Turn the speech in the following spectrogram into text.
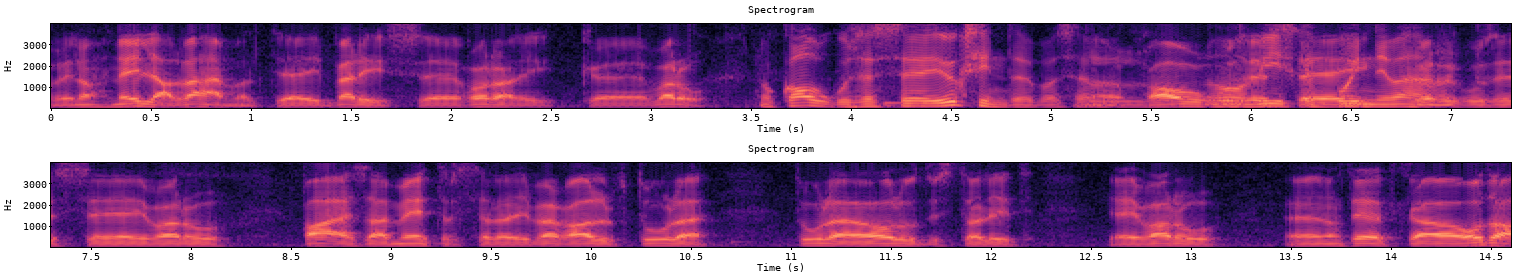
või noh, neljal vähemalt jäi päris äh, korralik äh, varu. no kaugusesse jäi üksinda juba seal no,. kaugusesse no, jäi, kõrgusesse jäi varu, kahesaja meetrist, seal oli väga halb tuule, tuuleolud vist olid, jäi varu. noh, tegelikult ka Oda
